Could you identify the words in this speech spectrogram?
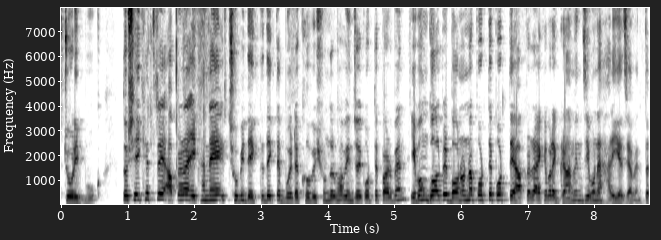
স্টোরি বুক তো সেই ক্ষেত্রে আপনারা এখানে ছবি দেখতে দেখতে বইটা খুবই সুন্দরভাবে এনজয় করতে পারবেন এবং গল্পের বর্ণনা পড়তে পড়তে আপনারা একেবারে গ্রামীণ জীবনে হারিয়ে যাবেন। তো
